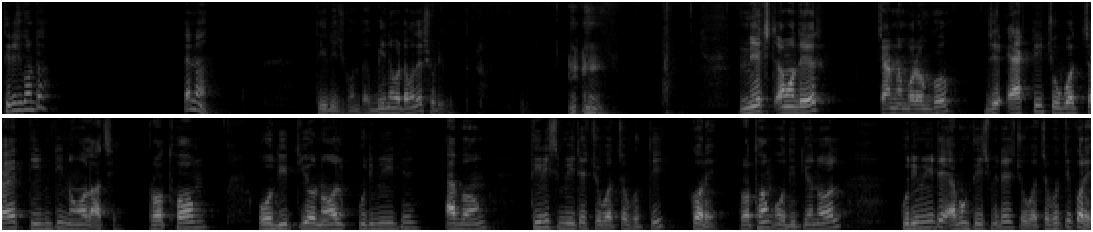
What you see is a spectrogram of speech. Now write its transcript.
তিরিশ ঘণ্টা? তাই না? তিরিশ ঘণ্টা। বি নাম্বারটা আমাদের সঠিক উত্তর। নেক্সট আমাদের চার নম্বর অঙ্ক, যে একটি চৌবাচ্চায় তিনটি নল আছে। প্রথম ও দ্বিতীয় নল কুড়ি মিনিটে এবং তিরিশ মিনিটে চৌবাচ্চা ভর্তি করে। প্রথম ও দ্বিতীয় নল কুড়ি মিনিটে এবং তিরিশ মিনিটে চৌবাচ্চা ভর্তি করে।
